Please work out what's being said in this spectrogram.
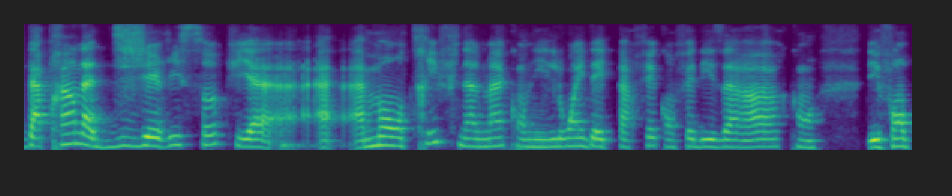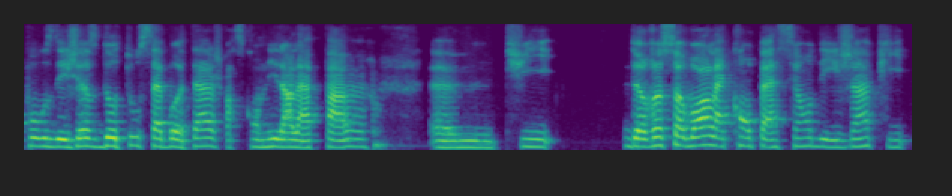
d'apprendre à digérer ça, puis à, montrer finalement qu'on est loin d'être parfait, qu'on fait des erreurs, qu'on des fois on pose des gestes d'auto-sabotage parce qu'on est dans la peur. Euh, puis de recevoir la compassion des gens, puis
